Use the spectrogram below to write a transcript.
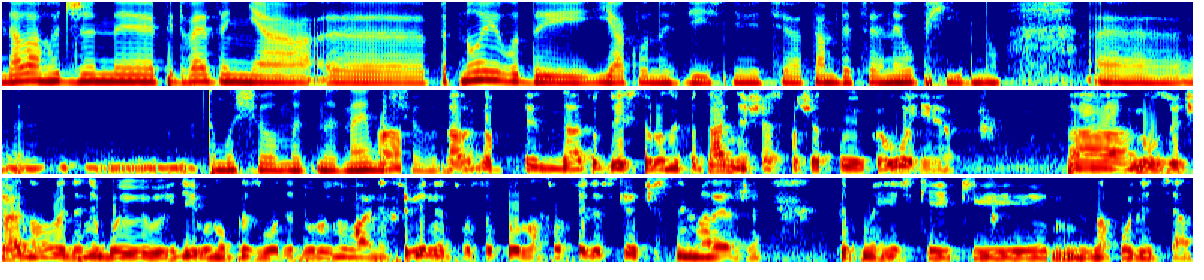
налагоджене підвезення е, питної води, як воно здійснюється там, де це необхідно? Е, Тому що ми, ми знаємо, що да, да, тут дві сторони питання. Зараз спочатку екологія. Ну, звичайно, ведення бойових дій воно призводить до руйнування цивільної інфраструктури. У нас Васильівські очисні мережі, степногірські, які знаходяться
